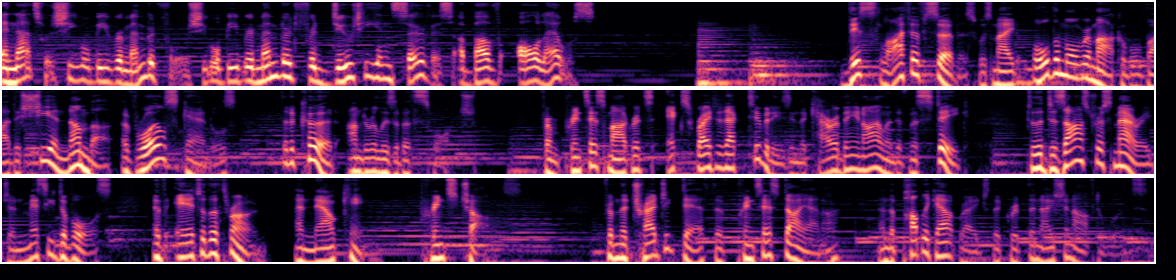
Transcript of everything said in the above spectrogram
And that's what she will be remembered for. She will be remembered for duty and service above all else. This life of service was made all the more remarkable by the sheer number of royal scandals that occurred under Elizabeth's watch. From Princess Margaret's X rated activities in the Caribbean island of Mustique to the disastrous marriage and messy divorce of heir to the throne and now king, Prince Charles. From the tragic death of Princess Diana and the public outrage that gripped the nation afterwards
